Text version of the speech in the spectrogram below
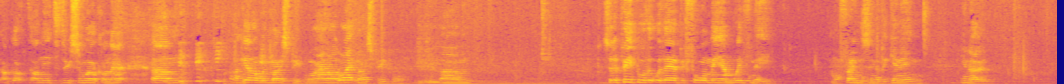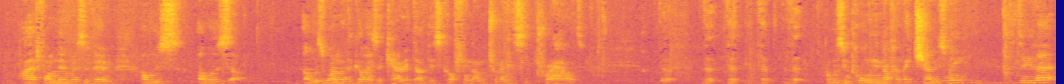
i have got I need to do some work on that. Um, I get on with most people, and I like most people. Um, so the people that were there before me and with me, my friends in the beginning, you know, I have fond memories of them. I was I was I was one of the guys that carried Dudley's coffin. I'm tremendously proud that, that, that, that, that I was important enough that they chose me to do that.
